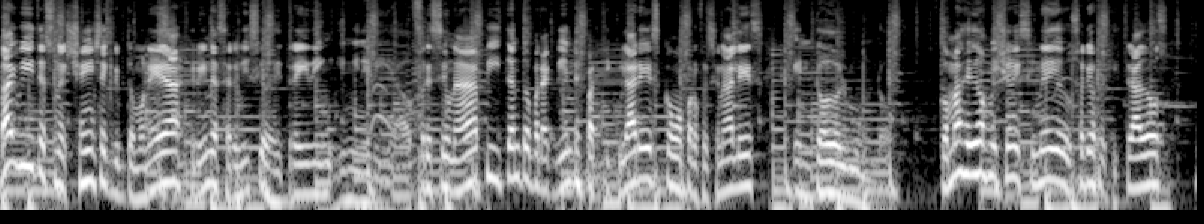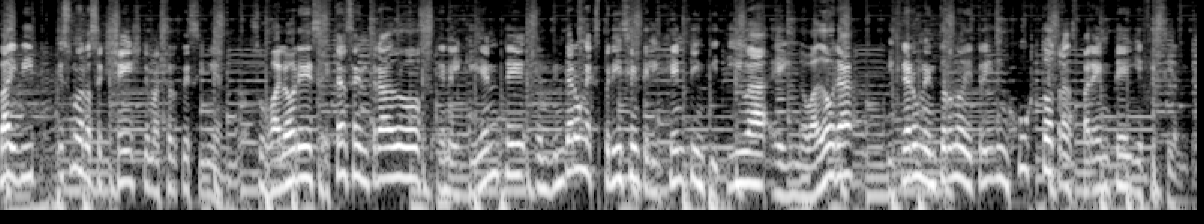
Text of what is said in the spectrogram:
Bybit es un exchange de criptomonedas que brinda servicios de trading y minería. Ofrece una API tanto para clientes particulares como profesionales en todo el mundo. Con más de 2 millones y medio de usuarios registrados, Bybit es uno de los exchanges de mayor crecimiento. Sus valores están centrados en el cliente, en brindar una experiencia inteligente, intuitiva e innovadora y crear un entorno de trading justo, transparente y eficiente.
